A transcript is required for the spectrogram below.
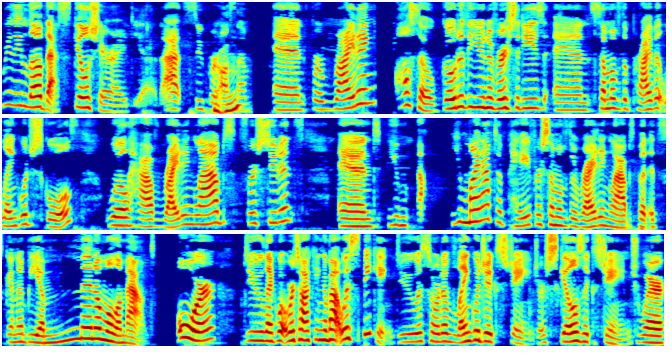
really love that Skillshare idea. That's super Mhm. awesome. And for writing, also go to the universities and some of the private language schools will have writing labs for students. And you you might have to pay for some of the writing labs but it's going to be a minimal amount. Or do like what we're talking about with speaking. Do a sort of language exchange or skills exchange where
